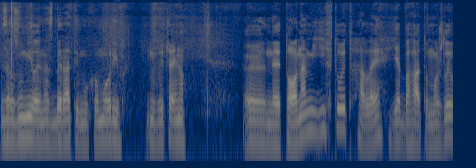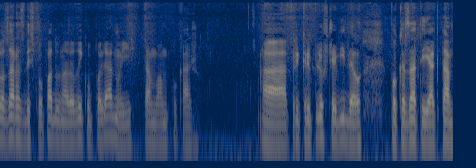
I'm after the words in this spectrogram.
зрозуміли, назбирати мухоморів. Ну, звичайно, е, не тонам їх тут, але є багато. Можливо, зараз десь попаду на велику поляну і там вам покажу. Прикріплю ще відео показати, як там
